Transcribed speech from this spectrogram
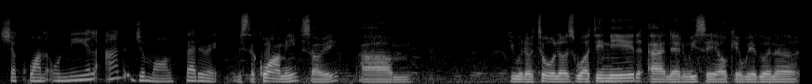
Shaquan O'Neill and Jamal Frederick. Mr. Kwame, sorry, um, he would have told us what he need, and then we say, okay, we're to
